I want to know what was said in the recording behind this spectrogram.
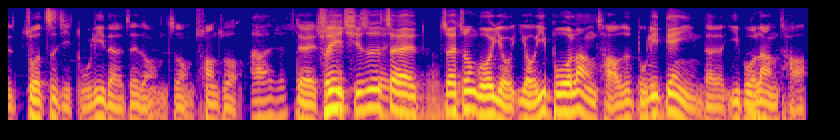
呃做自己独立的这种这种创作？啊，对，所以其实在，在中国有有一波浪潮是独立电影的一波浪潮，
